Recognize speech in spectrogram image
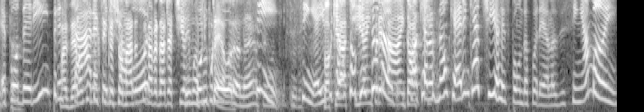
é, poderia emprestar Mas elas não têm que ser questionadas, valor. porque na verdade a tia Tem responde por tutora, elas. né? Sim, sim, é isso Só que, que elas estão empre- questionando. Ah, então Só a que tia- elas não querem que a tia responda por elas, e sim a mãe.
